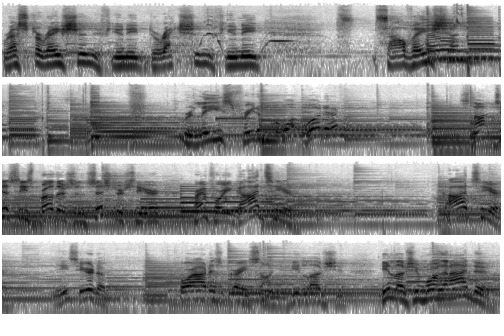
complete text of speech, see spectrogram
restoration, if you need direction, if you need salvation, release, freedom, whatever. It's not just these brothers and sisters here praying for you. God's here. God's here. He's here to pour out His grace on you. He loves you. He loves you more than I do.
